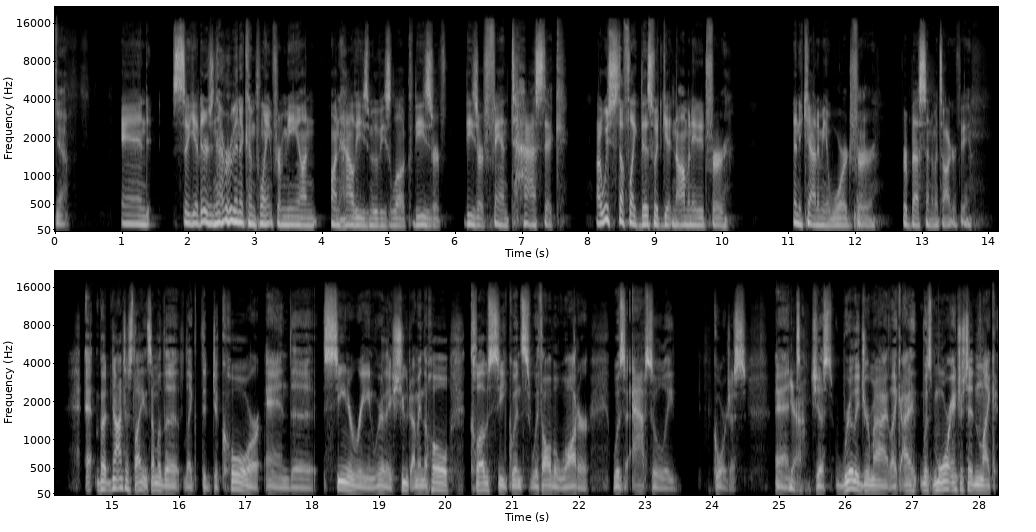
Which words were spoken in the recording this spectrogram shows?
Yeah. and so yeah there's never been a complaint from me on on how these movies look. These are these are fantastic. I wish stuff like this would get nominated for an academy award for for best cinematography. Eh, but not just lighting some of the like the decor and the scenery and where they shoot. I mean the whole club sequence with all the water was absolutely gorgeous and Yeah. just really drew my eye. like i was more interested in like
